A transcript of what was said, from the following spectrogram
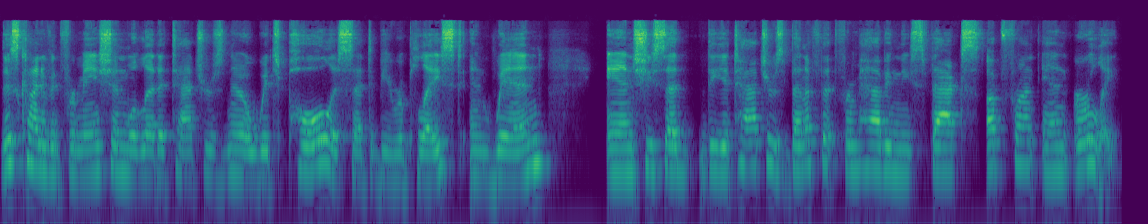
this kind of information will let attachers know which pole is set to be replaced and when. And she said the attachers benefit from having these facts upfront and early.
